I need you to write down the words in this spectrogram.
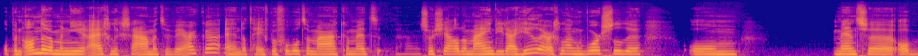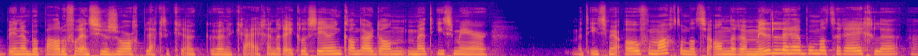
op een andere manier eigenlijk samen te werken. En dat heeft bijvoorbeeld te maken met een sociaal domein die daar heel erg lang worstelde om mensen op binnen een bepaalde forensische zorgplek te kunnen krijgen. En de reclassering kan daar dan met iets meer, met iets meer overmacht, omdat ze andere middelen hebben om dat te regelen, uh,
